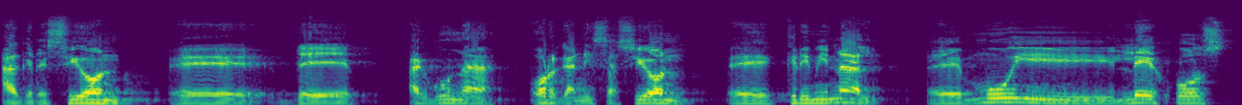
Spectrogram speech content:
agresión eh, de alguna organización eh, criminal, eh, muy lejos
